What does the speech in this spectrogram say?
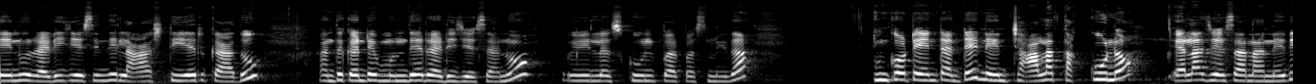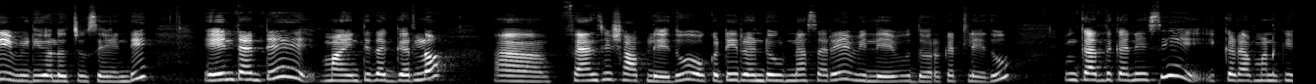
నేను రెడీ చేసింది లాస్ట్ ఇయర్ కాదు అంతకంటే ముందే రెడీ చేశాను వీళ్ళ స్కూల్ పర్పస్ మీద. ఇంకోటి ఏంటంటే నేను చాలా తక్కువలో ఎలా చేశాను అనేది ఈ వీడియోలో చూసేయండి. ఏంటంటే మా ఇంటి దగ్గరలో ఫ్యాన్సీ షాప్ లేదు. ఒకటి రెండు ఉన్నా సరే ఇవి లేవు దొరకట్లేదు. ఇంకా అందుకనేసి ఇక్కడ మనకి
